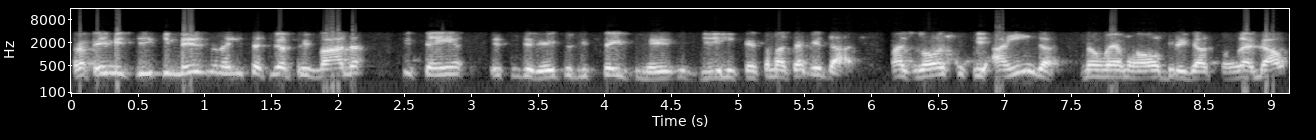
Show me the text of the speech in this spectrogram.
para permitir que mesmo na iniciativa privada se tenha esse direito de seis meses de licença maternidade. Mas lógico que ainda não é uma obrigação legal,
